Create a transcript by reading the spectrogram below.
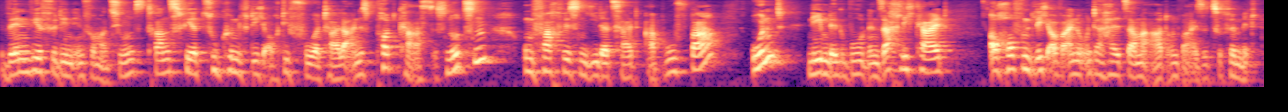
wenn wir für den Informationstransfer zukünftig auch die Vorteile eines Podcastes nutzen, um Fachwissen jederzeit abrufbar und neben der gebotenen Sachlichkeit auch hoffentlich auf eine unterhaltsame Art und Weise zu vermitteln.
